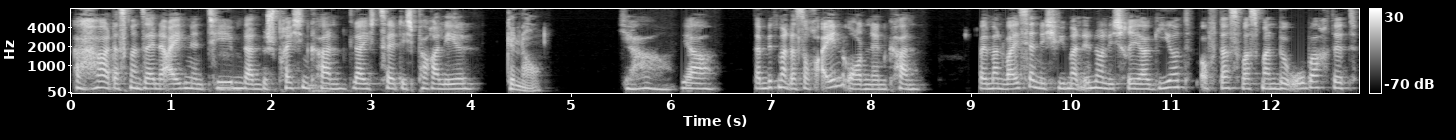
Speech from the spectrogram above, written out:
Aha, dass man seine eigenen Themen dann besprechen kann, gleichzeitig parallel. Genau. Ja, ja, damit man das auch einordnen kann. Weil man weiß ja nicht, wie man innerlich reagiert auf das, was man beobachtet,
